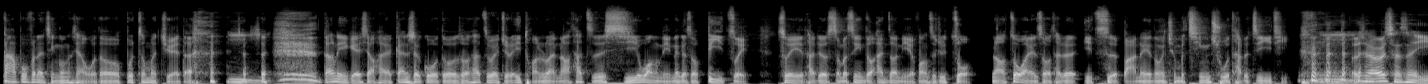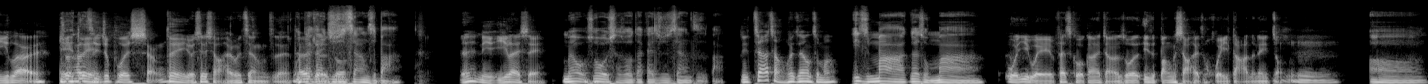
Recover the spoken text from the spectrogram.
大部分的情况下，我都不这么觉得。就是 当你给小孩干涉过多的时候，他只会觉得一团乱，然后他只是希望你那个时候闭嘴，所以他就什么事情都按照你的方式去做，然后做完的时候，他就一次把那些东西全部清出他的记忆体，而且还会产生依赖，就他自己就不会想。欸、对，对，有些小孩会这样子，他大概就是这样子吧。哎，你依赖谁？没有，我说我小时候大概就是这样子吧。你家长会这样子吗？一直骂，各种骂。我以为 Fesco 刚才讲的说，一直帮小孩子回答的那种。嗯，哦、呃，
